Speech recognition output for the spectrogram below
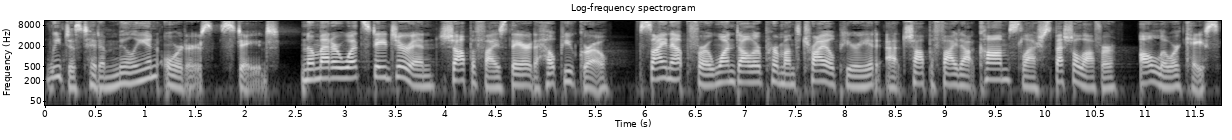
we just hit a million orders stage. No matter what stage you're in, Shopify's there to help you grow. Sign up for a $1 per month trial period at shopify.com slash special offer, all lowercase.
